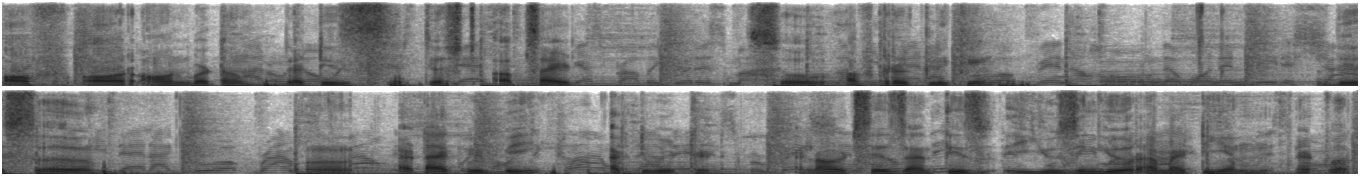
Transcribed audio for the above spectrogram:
off or on button that is just upside. So after clicking this uh, uh, attack will be activated. And now it says Xanthi is using your MITM network.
